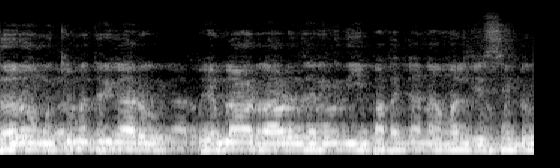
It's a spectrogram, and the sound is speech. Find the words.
గౌరవ ముఖ్యమంత్రి గారు వేములవాడ రావడం జరిగింది. ఈ పథకాన్ని అమలు చేసిండు.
